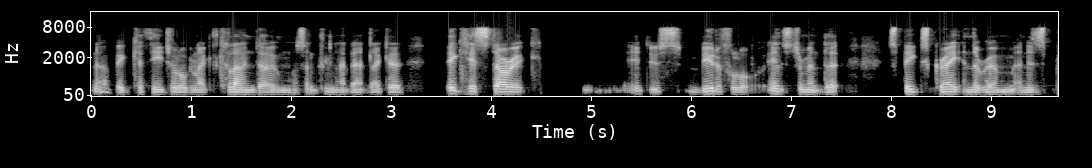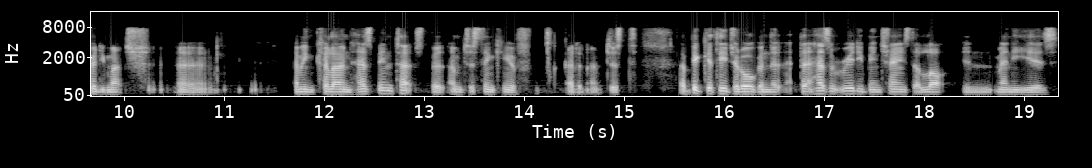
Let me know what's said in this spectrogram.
you know, a big cathedral organ like the Cologne Dome or something like that, like a big historic, beautiful instrument that speaks great in the room and is pretty much. Uh, I mean, Cologne has been touched, but I'm just thinking of I don't know, just a big cathedral organ that that hasn't really been changed a lot in many years.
